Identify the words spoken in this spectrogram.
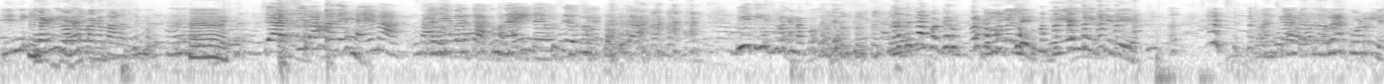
ನಿನ್ನೆ ಕೇಳಿ ಇವತ್ತು ನೋಡಕತ್ತಾಳ ಹಾಂ चाची रहा हमें है माँ साले भर का नहीं नहीं उसे उसे बीच बीच में ना पकड़ ना पकड़ ऊपर ನೋಡಲ್ಲಿ ನೀ ಎಲ್ಲಿ ಇಟ್ಟಿದಿ ಕಲರ್ ಕೊಡ್ರಲಿ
